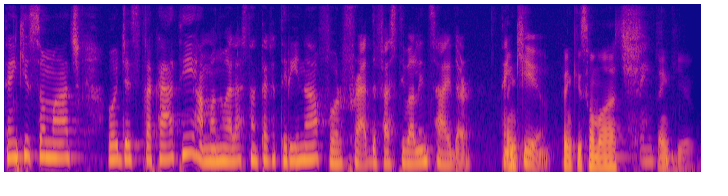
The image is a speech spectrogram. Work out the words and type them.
Thank you so much, Vojtěch Strakatý and Manuela Santa Caterina for Fred, the Festival Insider. Thank, you. Thank you so much. Thank you. Thank you.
